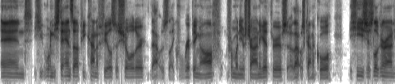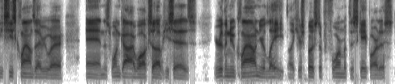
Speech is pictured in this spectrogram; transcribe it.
and he, when he stands up, he kind of feels his shoulder that was like ripping off from when he was trying to get through. So that was kind of cool. He's just looking around. He sees clowns everywhere, and this one guy walks up. He says, "You're the new clown. You're late. Like you're supposed to perform with the escape artist.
